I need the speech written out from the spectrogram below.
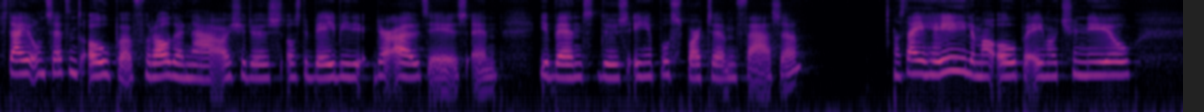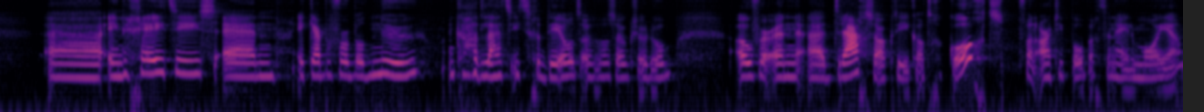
sta je ontzettend open. Vooral daarna, als je dus als de baby eruit is en je bent dus in je postpartum fase. Dan sta je helemaal open, emotioneel, energetisch. En ik heb bijvoorbeeld nu, ik had laatst iets gedeeld, dat was ook zo dom, over een uh, draagzak die ik had gekocht van Artie Pop, echt een hele mooie.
